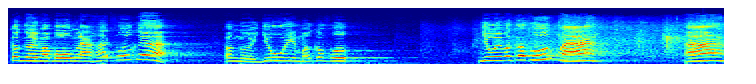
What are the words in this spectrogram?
Có người mà buồn là hết phước á. Có người vui mới có phước. Vui mới có phước mà. À.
